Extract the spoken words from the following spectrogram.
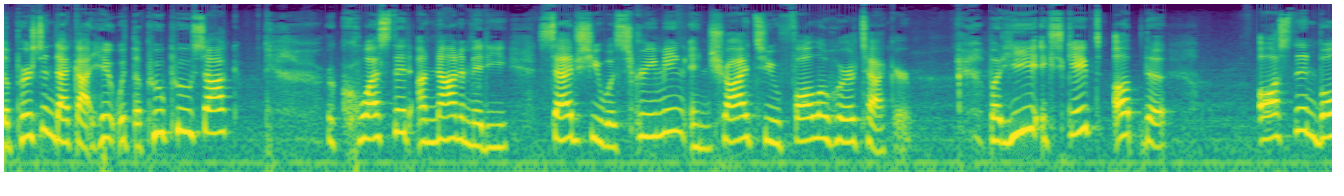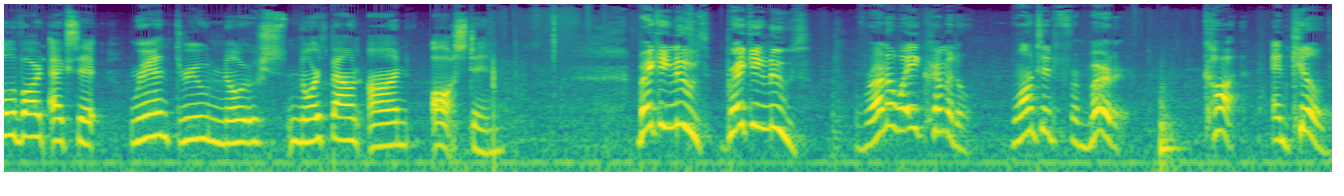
The person that got hit with the poo poo sock requested anonymity, said she was screaming and tried to follow her attacker. But he escaped up the Austin Boulevard exit, ran through north- northbound on Austin. Breaking news! Breaking news! Runaway criminal wanted for murder, caught and killed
